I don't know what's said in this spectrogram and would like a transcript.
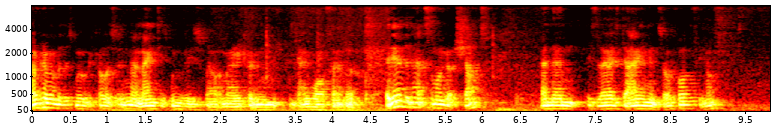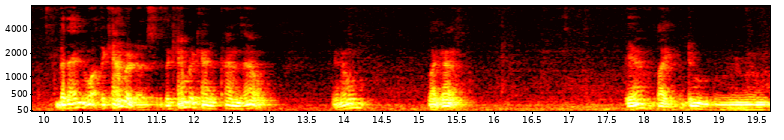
I remember this movie because called, in my 90s movies about American gang warfare, but at the end of that, someone got shot, and then there, he's dying, and so forth, you know. But then what the camera does is the camera kind of pans out, you know, like that. Yeah, like do.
